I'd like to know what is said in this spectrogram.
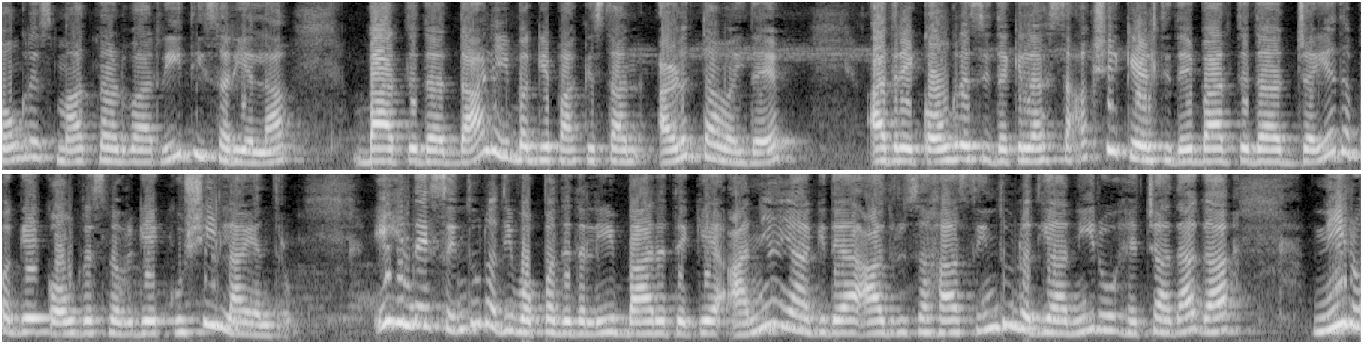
ಕಾಂಗ್ರೆಸ್ ಮಾತನಾಡುವ ರೀತಿ ಸರಿಯಲ್ಲ. ಭಾರತದ ದಾಳಿ ಬಗ್ಗೆ ಪಾಕಿಸ್ತಾನ ಅಳುತ್ತಾ ಇದೆ. ಆದರೆ ಕಾಂಗ್ರೆಸ್ ಇದಕ್ಕೆಲ್ಲ ಸಾಕ್ಷಿ ಕೇಳ್ತಿದೆ. ಭಾರತದ ಜಯದ ಬಗ್ಗೆ ಕಾಂಗ್ರೆಸ್ನವರಿಗೆ ಖುಷಿ ಇಲ್ಲ ಎಂದರು. ಈ ಹಿಂದೆ ಸಿಂಧು ನದಿ ಒಪ್ಪಂದದಲ್ಲಿ ಭಾರತಕ್ಕೆ ಅನ್ಯಾಯ ಆಗಿದೆ. ಆದರೂ ಸಹ ಸಿಂಧು ನದಿಯ ನೀರು ಹೆಚ್ಚಾದಾಗ ನೀರು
